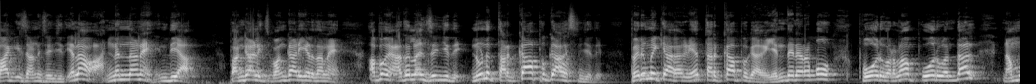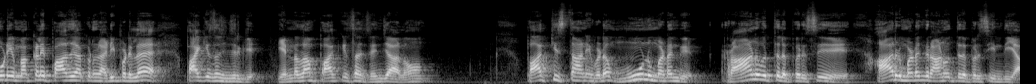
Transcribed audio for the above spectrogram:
பாகிஸ்தானும் செஞ்சுது. ஏன்னா அண்ணன் தானே இந்தியா. பங்காளி பங்காளிகள் தானே. அப்போ அதெல்லாம் செஞ்சுது. இன்னொன்று தற்காப்புக்காக செஞ்சது. பெருமைக்காக கிடையாது தற்காப்புக்காக. எந்த நேரமும் போர் வரலாம். போர் வந்தால் நம்முடைய மக்களை பாதுகாக்கணுங்கிற அடிப்படையில் பாகிஸ்தான் செஞ்சுருக்கு. என்னதான் பாகிஸ்தான் செஞ்சாலும் பாகிஸ்தானை விட மூணு மடங்கு இராணுவத்தில் பெருசு ஆறு மடங்கு இராணுவத்தில் பெருசு இந்தியா.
